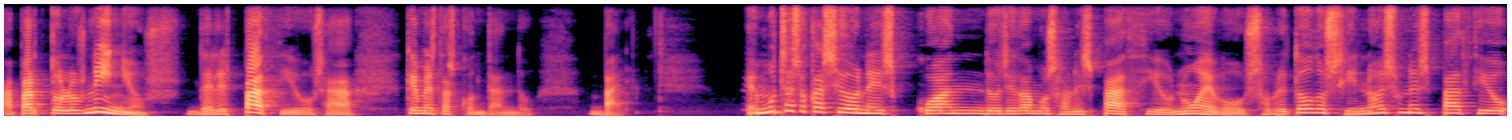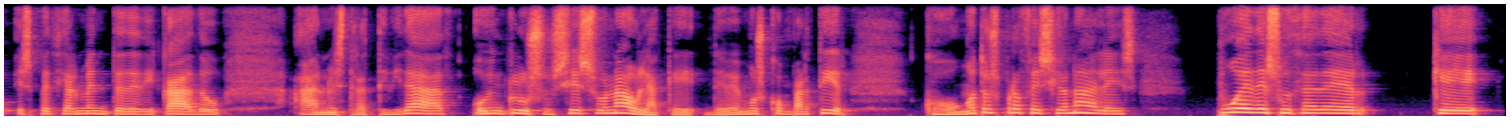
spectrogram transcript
Aparto los niños del espacio, o sea, ¿qué me estás contando? Vale. En muchas ocasiones, cuando llegamos a un espacio nuevo, sobre todo si no es un espacio especialmente dedicado a nuestra actividad o incluso si es un aula que debemos compartir con otros profesionales, puede suceder que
